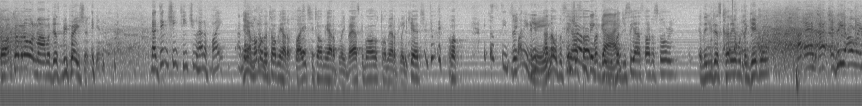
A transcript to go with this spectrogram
so I'm coming on, Mama. Just be patient. now, didn't she teach you how to fight? I yeah, my mother taught me how to fight. She taught me how to play basketball. She taught me how to play catch. Well, It just seems See, funny to you- me. I know, but see how I you're a big but, guy. You, but you see how I start the story? And then you just cut in with the giggling? I, and, I, and he always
